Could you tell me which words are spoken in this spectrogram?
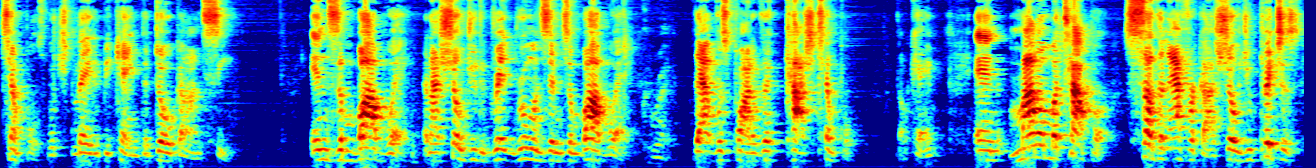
temples, which later became the Dogon Sea. In Zimbabwe, and I showed you the great ruins in Zimbabwe. Correct. That was part of the Kash Temple. Okay? And Monomotapa, Southern Africa. I showed you pictures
